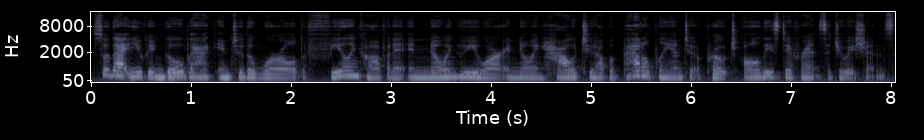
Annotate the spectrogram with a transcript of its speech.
so that you can go back into the world feeling confident and knowing who you are and knowing how to have a battle plan to approach all these different situations.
